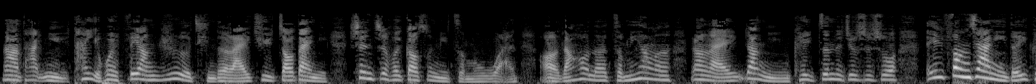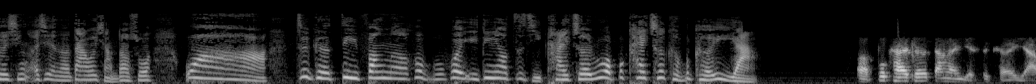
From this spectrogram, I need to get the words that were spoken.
那他你他也会非常热情的来去招待你。甚至会告诉你怎么玩啊，然后呢，怎么样呢？让来让你可以真的就是说，哎，放下你的一颗心，而且呢，大家会想到说，哇，这个地方呢，会不会一定要自己开车？如果不开车，可不可以呀？呃，不开车当然也是可以啊。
